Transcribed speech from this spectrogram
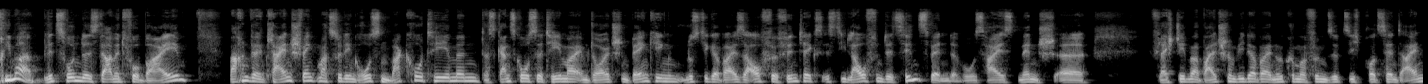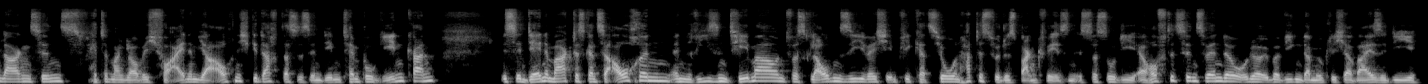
Prima, Blitzrunde ist damit vorbei. Machen wir einen kleinen Schwenk mal zu den großen Makrothemen. Das ganz große Thema im deutschen Banking, lustigerweise auch für Fintechs, ist die laufende Zinswende, wo es heißt, Mensch, äh, vielleicht stehen wir bald schon wieder bei 0,75 Prozent Einlagenzins. Hätte man, glaube ich, vor einem Jahr auch nicht gedacht, dass es in dem Tempo gehen kann. Ist in Dänemark das Ganze auch ein, ein Riesenthema? Und was glauben Sie, welche Implikationen hat es für das Bankwesen? Ist das so die erhoffte Zinswende oder überwiegen da möglicherweise die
